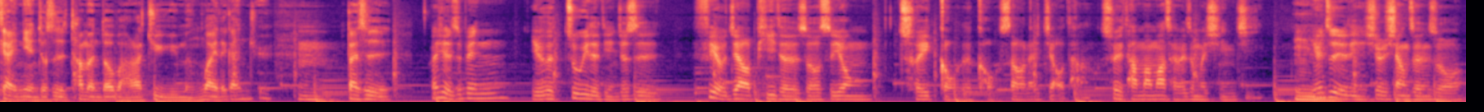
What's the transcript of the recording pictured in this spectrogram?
概念，就是他们都把它拒于门外的感觉。嗯，但是而且这边有一个注意的点就是。Phil 叫 Peter 的时候是用吹狗的口哨来叫他，所以他妈妈才会这么心急。嗯，因为这有点就象征说，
